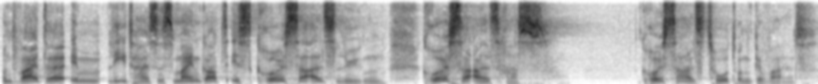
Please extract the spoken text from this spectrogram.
Und weiter im Lied heißt es, mein Gott ist größer als Lügen, größer als Hass, größer als Tod und Gewalt,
